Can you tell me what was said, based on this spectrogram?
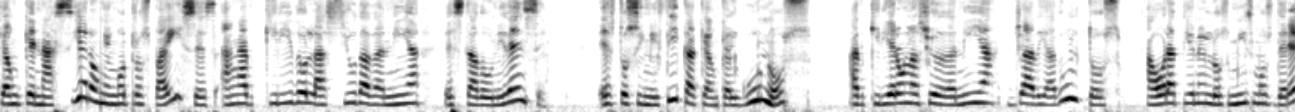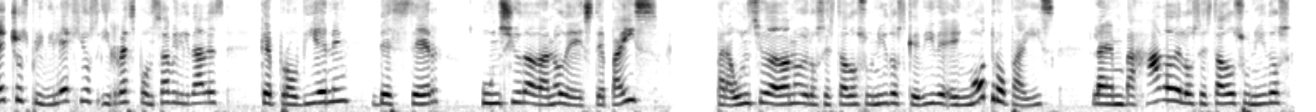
que aunque nacieron en otros países han adquirido la ciudadanía estadounidense. Esto significa que aunque algunos adquirieron la ciudadanía ya de adultos, ahora tienen los mismos derechos, privilegios y responsabilidades que provienen de ser un ciudadano de este país. Para un ciudadano de los Estados Unidos que vive en otro país, la Embajada de los Estados Unidos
